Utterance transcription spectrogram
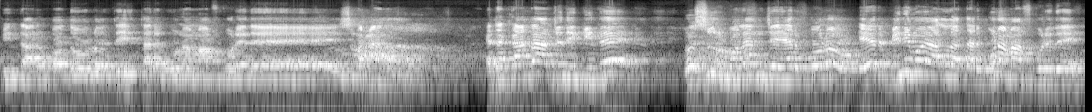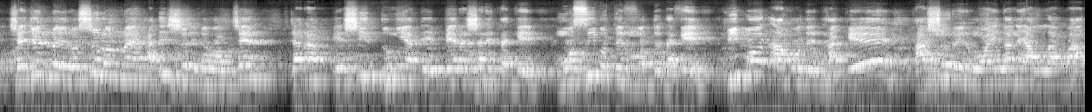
বিদার বদৌলতে তার গুনাহ মাফ করে দেয়। সুবহানাল্লাহ। এটা কাটা যদি গিতে রসুল বলেন যে এর পরও এর বিনিময়ে আল্লাহ তার গুণা মাফ করে দেয় সেজন্যই রসুল অন্য এক হাদিস শরীফে বলছেন, যারা বেশি দুনিয়াতে পেরেশানি থাকে, মুসিবতের মধ্যে থাকে, বিপদ আপদে থাকে হাসরের ময়দানে আল্লাহ পাক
